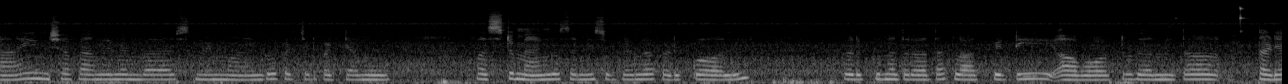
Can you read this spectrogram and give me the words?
హాయ్ ఇన్షా ఫ్యామిలీ మెంబర్స్ మేము మ్యాంగో పచ్చడి పట్టాము. ఫస్ట్ మ్యాంగోస్ అన్నీ శుభ్రంగా కడుక్కోవాలి. కడుక్కున్న తర్వాత క్లాత్ పెట్టి ఆ వాటర్ అంతా తడి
